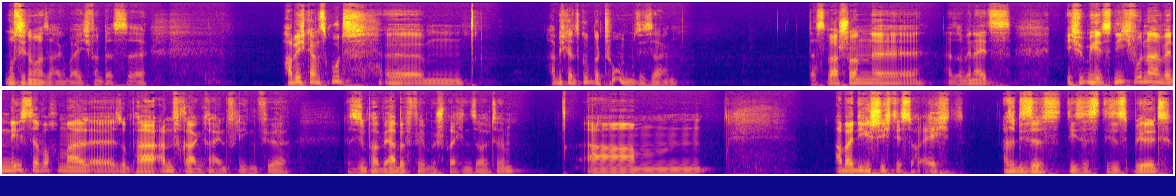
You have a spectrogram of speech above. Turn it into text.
Muss ich nochmal sagen, weil ich fand das, äh, habe ich ganz gut, ähm, habe ich ganz gut betont, muss ich sagen. Das war schon, äh, also wenn er jetzt, ich würde mich jetzt nicht wundern, wenn nächste Woche mal äh, so ein paar Anfragen reinfliegen für, dass ich so ein paar Werbefilme sprechen sollte. Ähm, aber die Geschichte ist doch echt, also dieses, dieses, dieses Bild,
